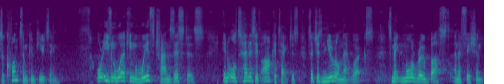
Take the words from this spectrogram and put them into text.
to quantum computing, or even working with transistors in alternative architectures, such as neural networks, to make more robust and efficient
